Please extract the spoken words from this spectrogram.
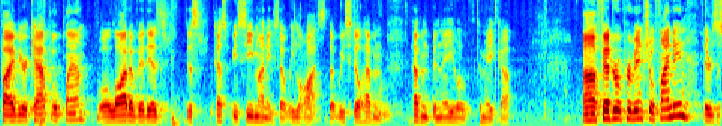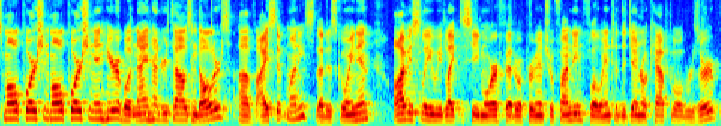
five-year capital plan. Well, a lot of it is this SBC monies that we lost, that we still haven't, haven't been able to make up. Uh, federal provincial funding, there's a small portion, small portion in here, about $900,000 of ICIP monies that is going in. Obviously, we'd like to see more federal provincial funding flow into the general capital reserve.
